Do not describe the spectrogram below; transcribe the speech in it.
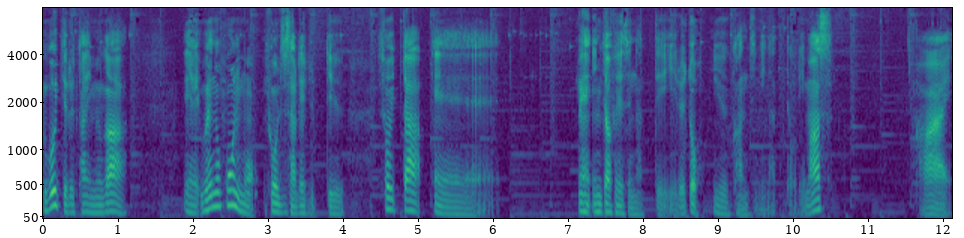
動いてるタイムが、えー、上の方にも表示されるっていう、そういった、えー、ね、インターフェースになっているという感じになっております。はい。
